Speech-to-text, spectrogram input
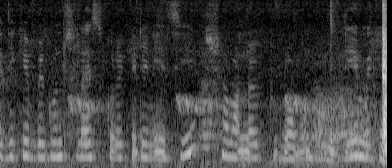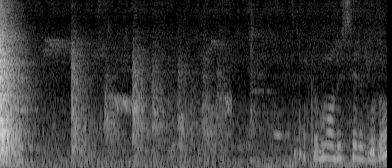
এদিকে বেগুন স্লাইস করে কেটে নিয়েছি, সামান্য একটু লবণ, হলুদ দিয়ে মেখে নেব। একটু মরিচের গুঁড়ো।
